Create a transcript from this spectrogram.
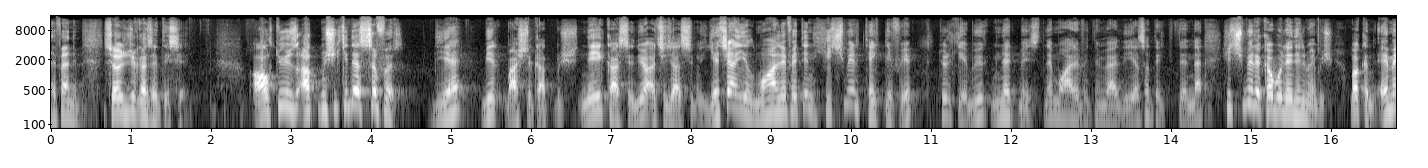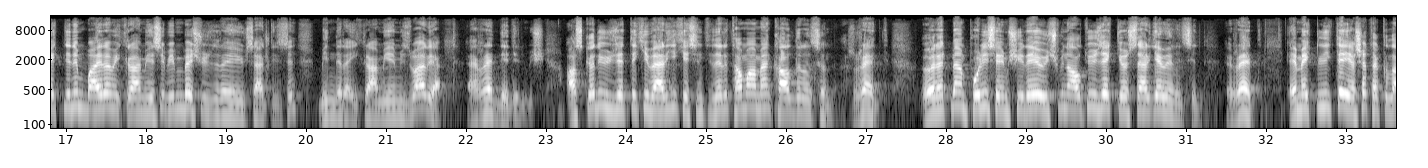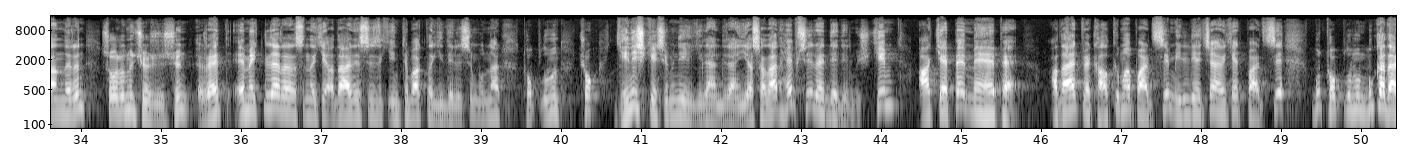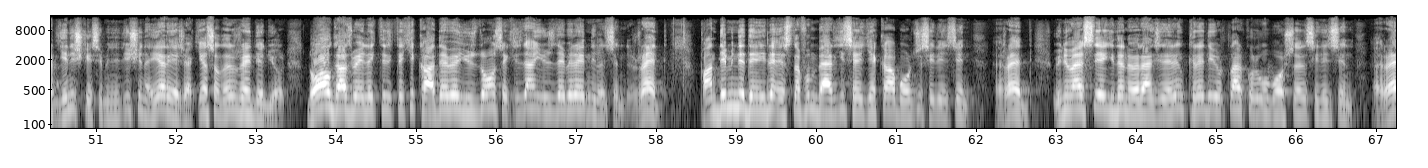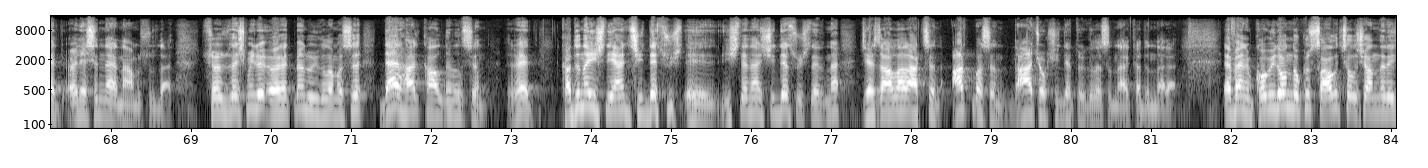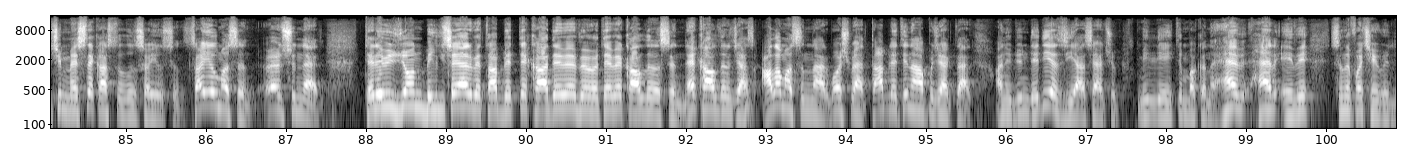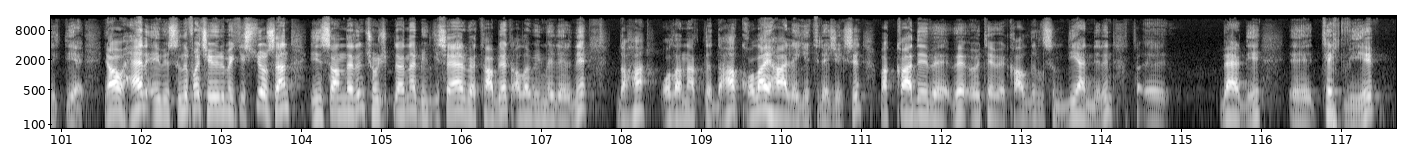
Efendim Sözcü gazetesi 662'de sıfır diye bir başlık atmış. Neyi kastediyor açacağız şimdi. Geçen yıl muhalefetin hiçbir teklifi Türkiye Büyük Millet Meclisi'nde muhalefetin verdiği yasa tekliflerinden hiçbiri kabul edilmemiş. Bakın emeklinin bayram ikramiyesi 1500 liraya yükseltilsin. 1000 lira ikramiyemiz var ya reddedilmiş. Asgari ücretteki vergi kesintileri tamamen kaldırılsın. Red. Öğretmen, polis, hemşireye 3600 ek gösterge verilsin. Red. Emeklilikte yaşa takılanların sorunu çözülsün. Red. Emekliler arasındaki adaletsizlik intibakla giderilsin. Bunlar toplumun çok geniş kesimini ilgilendiren yasalar hepsi reddedilmiş. Kim? AKP, MHP. Adalet ve Kalkınma Partisi, Milliyetçi Hareket Partisi bu toplumun bu kadar geniş kesiminin işine yarayacak yasaları reddediyor. Doğal gaz ve elektrikteki KDV %18'den %1'e indirilsin. Red. Pandemi nedeniyle esnafın vergi SGK borcu silinsin. Red. Üniversiteye giden öğrencilerin kredi yurtlar kurumu borçları silinsin. Red. Öylesinler namussuzlar. Sözleşmeli öğretmen uygulaması derhal kaldırılsın. Red. Kadına işleyen şiddet suç, e, işlenen şiddet suçlarına cezalar artsın, artmasın, daha çok şiddet uygulasınlar kadınlara. Efendim Covid-19 sağlık çalışanları için meslek hastalığı sayılsın, sayılmasın, ölsünler. Televizyon, bilgisayar ve tablette KDV ve ÖTV kaldırılsın. Ne kaldıracağız? Alamasınlar. Boş ver. Tableti ne yapacaklar? Hani dün dedi ya Ziya Selçuk, Milli Eğitim Bakanı her her evi sınıfa çevirdik diye. Ya her evi sınıfa çevirmek istiyorsan insanların çocuklarına bilgisayar ve tablet alabilmelerini daha olanaklı, daha kolay hale getireceksin. Bak KDV ve ÖTV kaldırılsın diyenlerin e, verdiği e, tekviyi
